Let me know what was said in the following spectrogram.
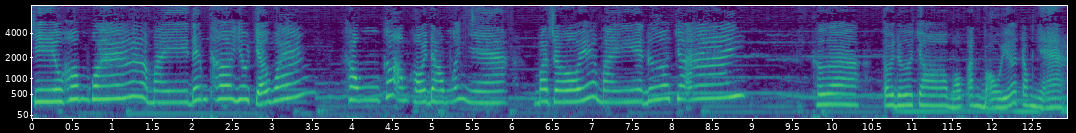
Chiều hôm qua mày đem thơ vô chợ quán, Không có ông hội đồng ở nhà, Mà rồi mày đưa cho ai? Thưa, tôi đưa cho một anh bồi ở trong nhà.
